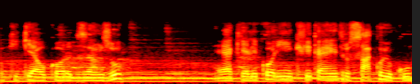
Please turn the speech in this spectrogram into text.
o que, que é o couro de Zanzu, é aquele corinho que fica entre o saco e o cu.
